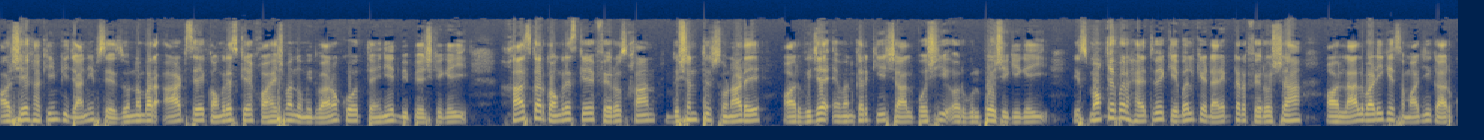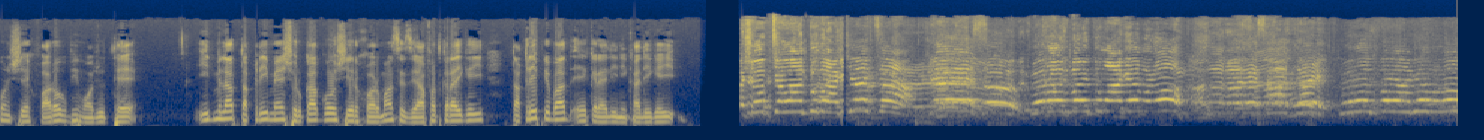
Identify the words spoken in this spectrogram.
और शेख हकीम की जानब से जोन नंबर आठ से कांग्रेस के ख्वाहिशमंद उम्मीदवारों को तहनीत भी पेश की गई। खासकर कांग्रेस के फेरोज खान, दुष्यंत सोनाडे और विजय एवनकर की शालपोशी और गुलपोशी की गई। इस मौके पर हैथवे केबल के डायरेक्टर फेरोज शाह और लालबाड़ी के समाजी कारकुन शेख फारूक भी मौजूद थे। ईद मिलाप तकरीब में शुरा को शेर खौरमा से जियाफत कराई गई। तकरीब के बाद एक रैली निकाली गई। अशोक चौहान तुम आगे फिरोज भाई तुम आगे बढ़ो। हमारे साथ है। फिरोज भाई आगे बढ़ो।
